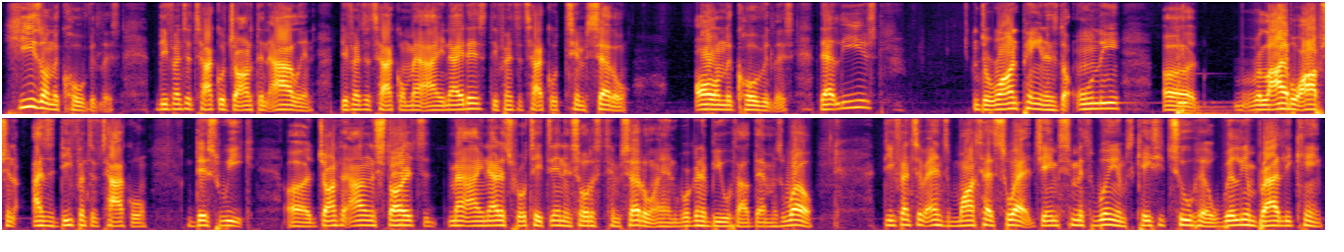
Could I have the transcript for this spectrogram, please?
He's on the COVID list. Defensive tackle Jonathan Allen, defensive tackle Matt Ioannidis, defensive tackle Tim Settle, all on the COVID list. That leaves Daron Payne as the only uh, reliable option as a defensive tackle this week. Uh, Jonathan Allen starts, Matt Ioannidis rotates in, and so does Tim Settle, and we're going to be without them as well. Defensive ends Montez Sweat, James Smith Williams, Casey Toohill, William Bradley King,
